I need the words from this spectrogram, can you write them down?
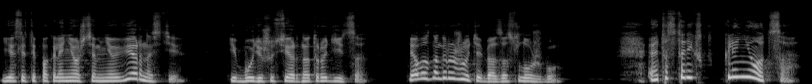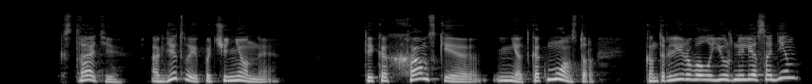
Если ты поклянешься мне в верности и будешь усердно трудиться, я вознагражу тебя за службу». «Этот старик клянется!» «Кстати, а где твои подчиненные? Ты как хамские, нет, как монстр, контролировал Южный лес один?»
